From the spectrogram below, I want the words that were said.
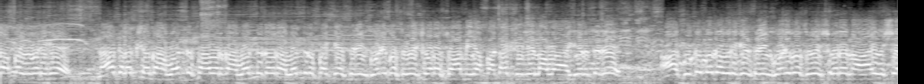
ಪಕ್ಕೀರಪ್ಪ ಇವರಿಗೆ ನಾಲ್ಕು ಲಕ್ಷದ ಒಂದು ಸಾವಿರದ ಒಂದು ನೂರ ಒಂದು ರೂಪಾಯಿಗೆ ಶ್ರೀ ಗೋಣಿಬಸವೇಶ್ವರ ಸ್ವಾಮಿಯ ಪಟಾಕ್ಷಿ ಲೀಲಾವ ಆಗಿರುತ್ತದೆ ಆ ಕುಟುಂಬದವರಿಗೆ ಶ್ರೀ ಗೋಣಿಬಸವೇಶ್ವರನ ಆಯುಷ್ಯ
